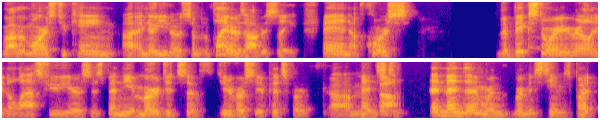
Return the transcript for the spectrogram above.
Robert Morris Duquesne. I know you know some of the players, obviously, and of course, the big story really the last few years has been the emergence of University of Pittsburgh uh, men's oh. team, and men's and women's teams, but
